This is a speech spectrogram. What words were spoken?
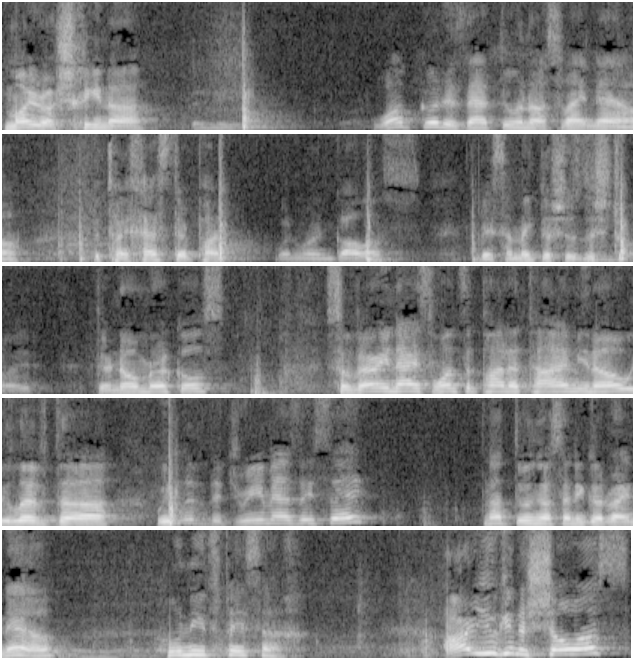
Moira Shechina. What good is that doing us right now when we're in Galos, Beis Hamikdash is destroyed. There are no miracles. So very nice. Once upon a time, you know, we lived the we lived the dream, as they say. Not doing us any good right now. Who needs Pesach? Are you going to show us?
